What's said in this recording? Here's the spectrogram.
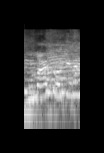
You might as well get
